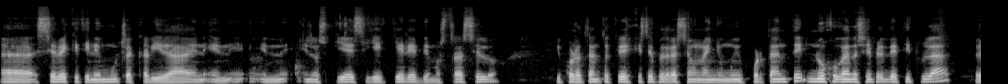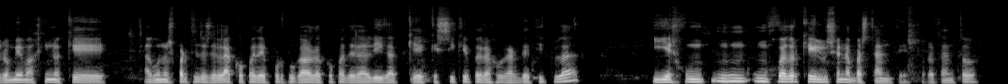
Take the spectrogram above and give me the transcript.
Uh, se ve que tiene mucha calidad en, en, los pies y que quiere demostrárselo. Y por lo tanto, creo que este podrá ser un año muy importante, no jugando siempre de titular, pero me imagino que algunos partidos de la Copa de Portugal o la Copa de la Liga que, que sí que podrá jugar de titular. Y es un, un, un jugador que ilusiona bastante. Por lo tanto,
